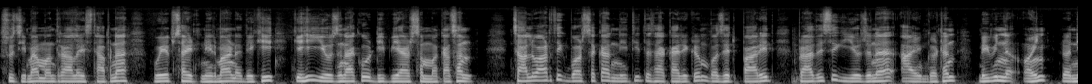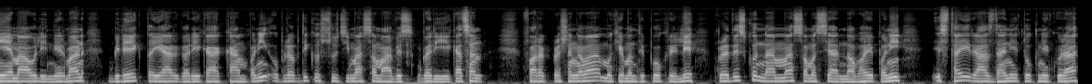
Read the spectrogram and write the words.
सूचीमा मन्त्रालय स्थापना वेबसाइट निर्माणदेखि केही योजनाको डिपिआरसम्मका छन्। चालु आर्थिक वर्षका नीति तथा कार्यक्रम बजेट पारित प्रादेशिक योजना आयोग गठन विभिन्न ऐन र नियमावली निर्माण विधेयक तयार गरेका काम पनि उपलब्धिको सूचीमा समावेश गरिएका छन्। फरक प्रसङ्गमा मुख्यमन्त्री पोखरेलले प्रदेशको नाममा समस्या नभए पनि स्थायी राजधानी तोक्ने कुरा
